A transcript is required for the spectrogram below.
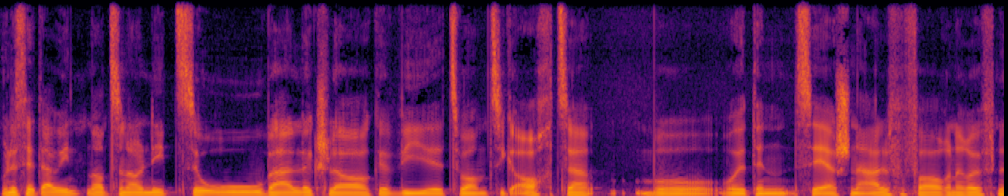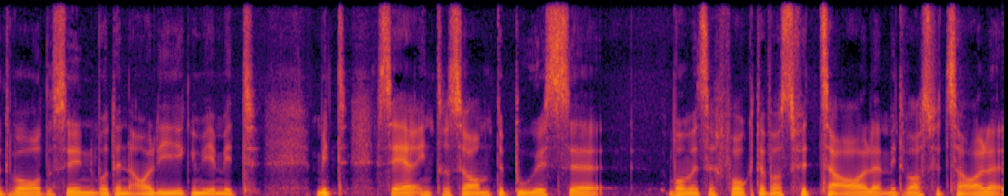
Und es hat auch international nicht so Wellen geschlagen wie 2018, wo, wo dann sehr schnell Verfahren eröffnet worden sind, wo dann alle irgendwie mit, mit sehr interessanten Bussen wo man sich fragt, was für Zahlen, mit was für Zahlen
